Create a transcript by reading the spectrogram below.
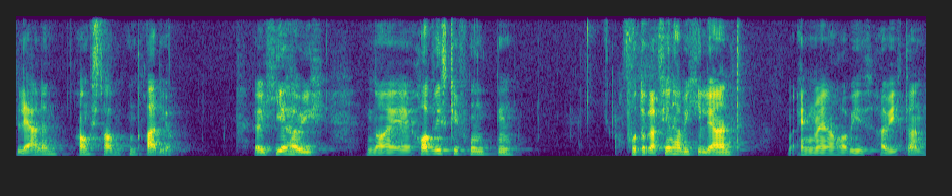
Lernen, Angst haben und Radio. Weil hier habe ich neue Hobbys gefunden. Fotografieren habe ich gelernt. Einen meiner Hobbys habe ich dann,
